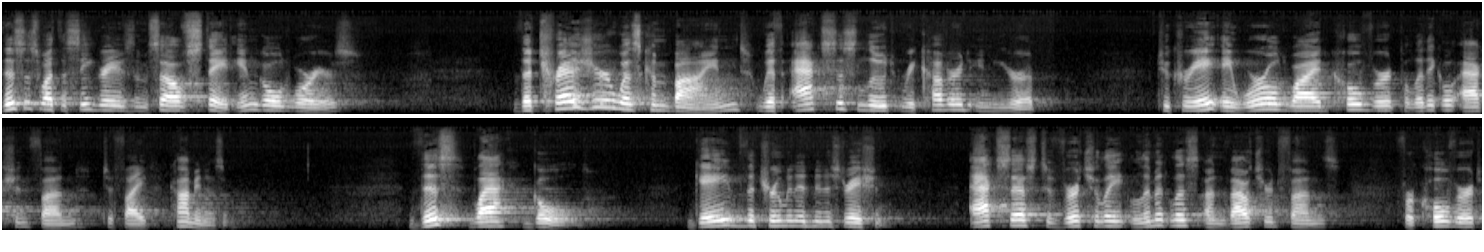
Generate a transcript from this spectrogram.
This is what the Seagraves themselves state in Gold Warriors. The treasure was combined with Axis loot recovered in Europe to create a worldwide covert political action fund to fight communism. This black gold gave the Truman administration access to virtually limitless unvouchered funds for covert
